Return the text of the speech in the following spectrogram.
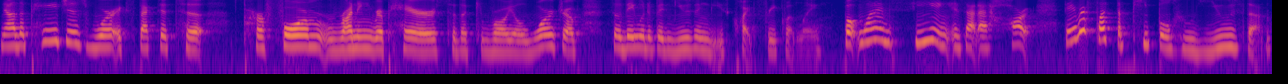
Now, the pages were expected to perform running repairs to the royal wardrobe, so they would have been using these quite frequently. But what I'm seeing is that at heart, they reflect the people who use them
